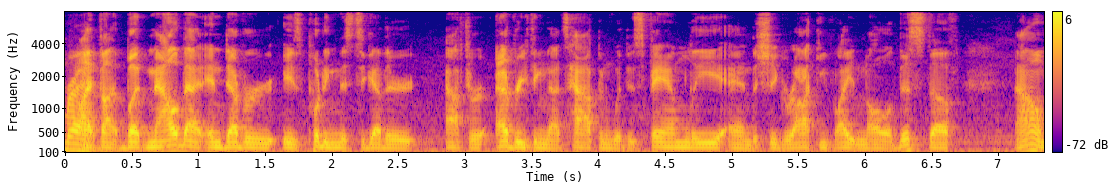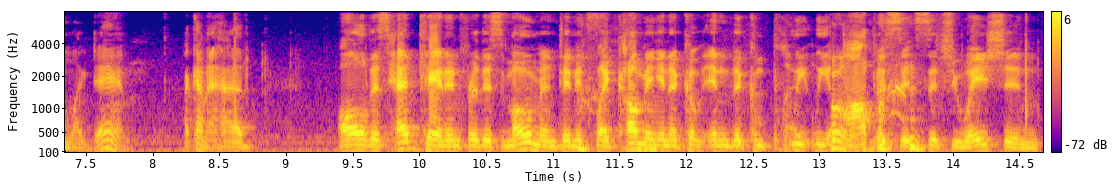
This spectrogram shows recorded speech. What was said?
I thought, but now that Endeavor is putting this together after everything that's happened with his family and the Shigaraki fight and all of this stuff, now I'm like, damn, I kind of had all this headcanon for this moment and it's like coming in a com- in the completely boom. opposite situation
